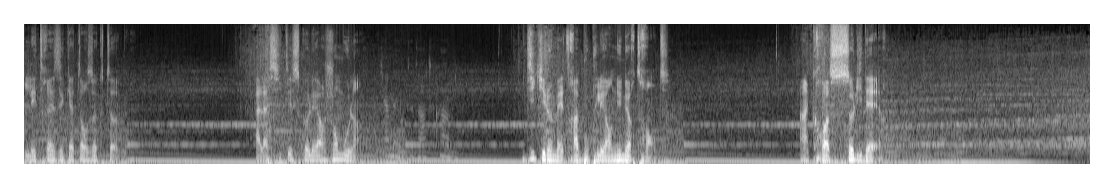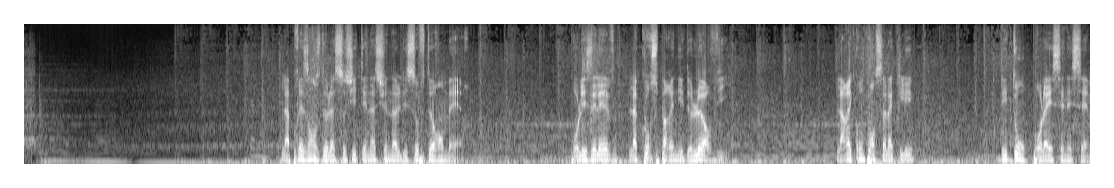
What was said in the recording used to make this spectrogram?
les 13 et 14 octobre, à la cité scolaire Jean Moulin, 10 km à boucler en 1h30. Un cross solidaire. La présence de la Société nationale des sauveteurs en mer. Pour les élèves, la course parrainée de leur vie. La récompense à la clé, des dons pour la SNSM.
